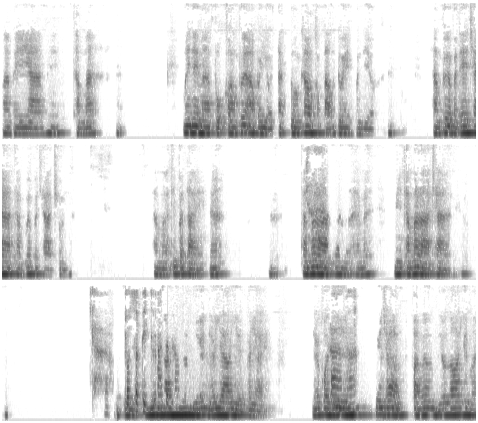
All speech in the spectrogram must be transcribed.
ความพยายามธรรมะ ไม่ได้มาปกครองเพื่อเอาประโยชน์ตักตวงเข้ากระเป๋าตัวเองคนเดียวทำเพื่อประเทศชาติทำเพื่อประชาชนธรรมาธิปไตยนะธรรมราชาใช่ไหมมีธรรมราชาทศพิธราชธรรมเดี๋ยวเดี๋ยวยาวเหยียดไปใหญ่ เดี๋ยวคนที่ไม่ชอบฟังแล้วเดี๋ยวร้อนขึ้นมา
